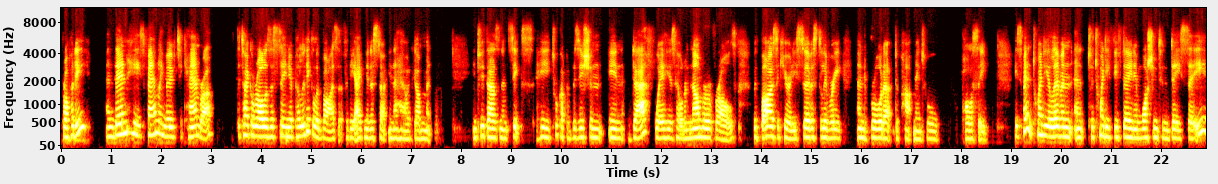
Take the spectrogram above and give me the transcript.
property. And then his family moved to Canberra to take a role as a senior political advisor for the Ag Minister in the Howard government. In 2006, he took up a position in DAFF, where he has held a number of roles with biosecurity, service delivery, and broader departmental policy. He spent 2011 and to 2015 in Washington, DC,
